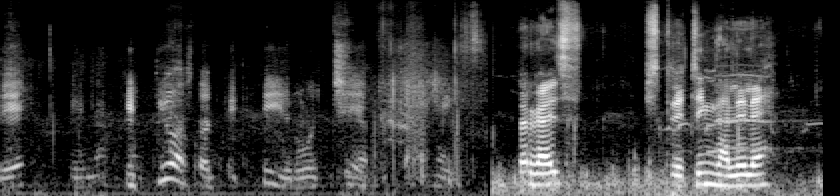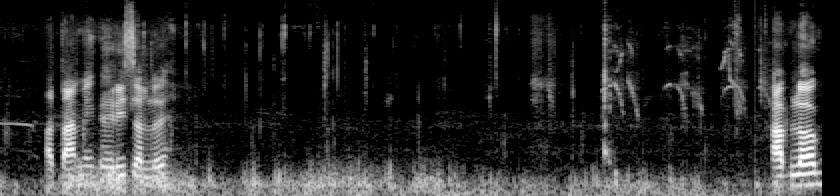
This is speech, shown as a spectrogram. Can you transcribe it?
ते किती वाजतात किती? रोजचे. काय माहीत. तर गाईज स्ट्रेचिंग झालेलं आहे. आता आम्ही घरी चाललोय. हा ब्लॉग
